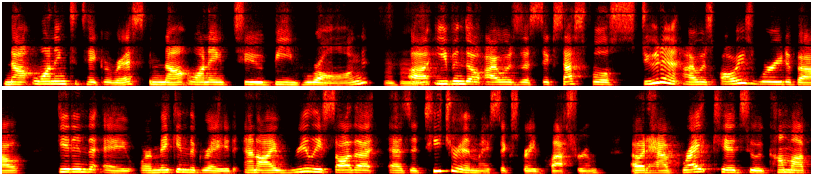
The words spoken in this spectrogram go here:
not wanting to take a risk, not wanting to be wrong. Mm-hmm. Uh, even though I was a successful student, I was always worried about getting the A or making the grade. And I really saw that as a teacher in my sixth grade classroom I would have bright kids who would come up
